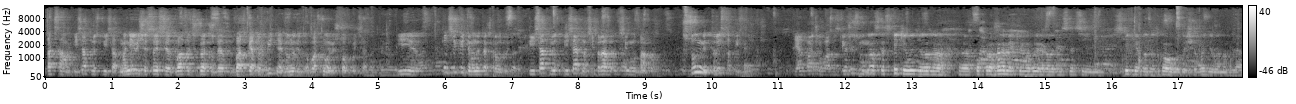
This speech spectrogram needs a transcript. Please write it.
Так само, 50 плюс 50. Маневича сесія 24-25 квітня, вони від обласної відштовхуються. І в кінці квітня вони теж проведуть. 50 плюс 50 на всі ради всім однаково. В сумі 300 тисяч. Я бачу у вас тільки Скажіть, будь ласка, скільки виділено е, по програмі, які ми виграли дистанційні? Скільки додатково буде ще виділено для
